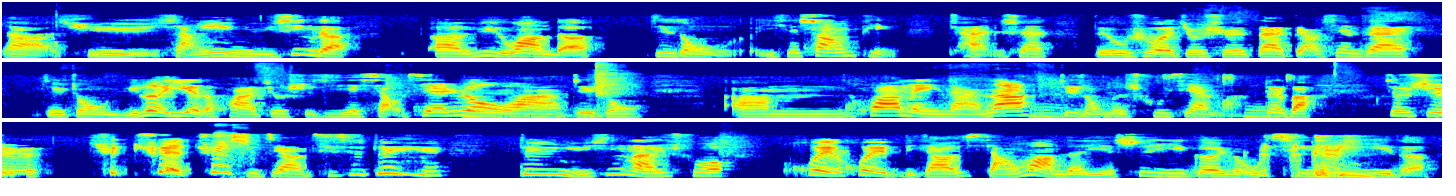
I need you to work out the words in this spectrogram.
啊去响应女性的呃欲望的。这种一些商品产生，比如说就是在表现在这种娱乐业的话，就是这些小鲜肉啊，这种嗯花美男啊这种的出现嘛，对吧？就是确确确实这样。其实对于对于女性来说，会会比较向往的也是一个柔情 蜜意的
